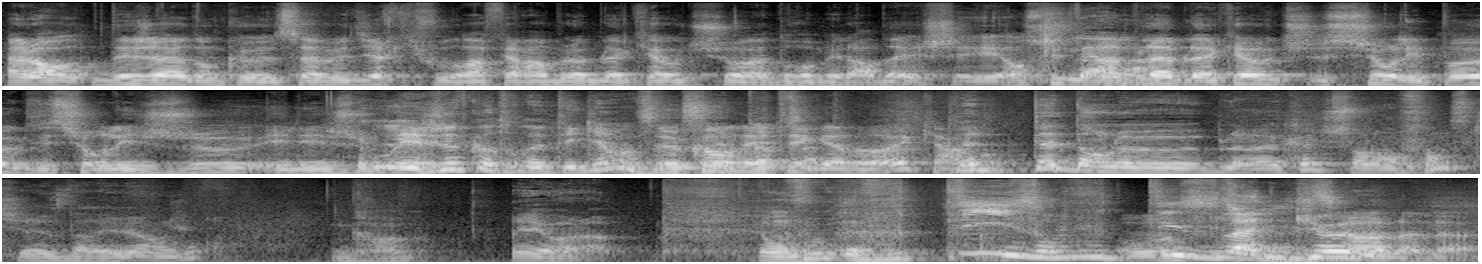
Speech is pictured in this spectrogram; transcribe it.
Alors déjà, donc euh, ça veut dire qu'il faudra faire un blabla couch sur la Drôme et l'Ardèche, et ensuite Clairement. un blabla couch sur les pogs et sur les jeux et les jouets Les jeux de quand on était gamin, de quand on était gamin. Ouais, carrément. Peut-être dans le Blablacoach sur l'enfance qui risque d'arriver un jour. Grave. Et voilà. Et on vous, on vous tease, on vous On tease la gueule. là là.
